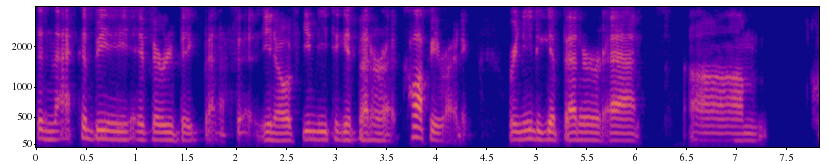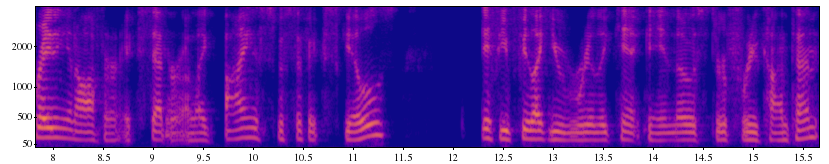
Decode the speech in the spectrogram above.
then that could be a very big benefit. You know, if you need to get better at copywriting or you need to get better at um, creating an offer, etc., like buying specific skills. If you feel like you really can't gain those through free content,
